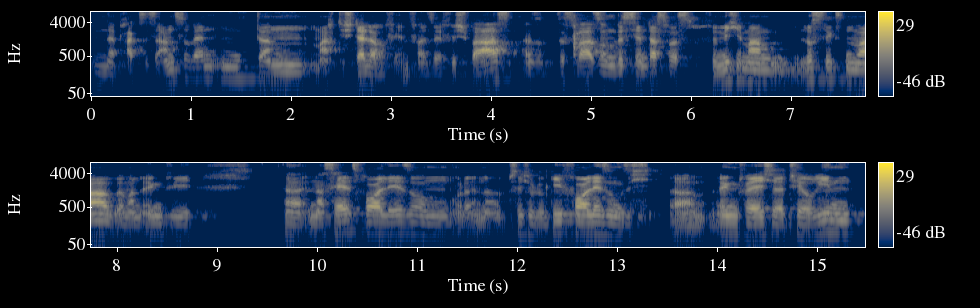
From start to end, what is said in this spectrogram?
in der Praxis anzuwenden, dann macht die Stelle auf jeden Fall sehr viel Spaß. Also das war so ein bisschen das, was für mich immer am lustigsten war, wenn man irgendwie äh, in einer Sales-Vorlesung oder in einer Psychologie-Vorlesung sich ähm, irgendwelche Theorien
